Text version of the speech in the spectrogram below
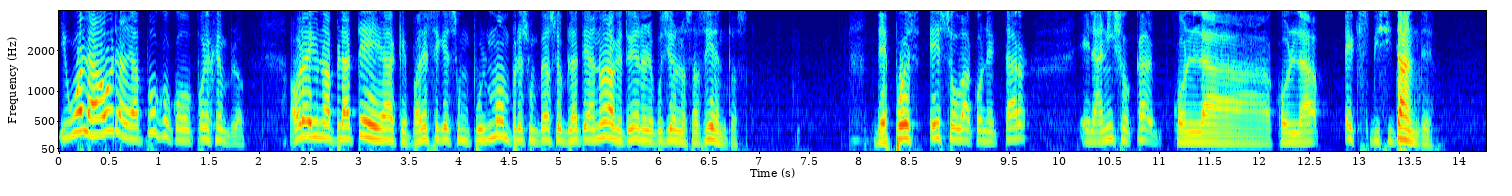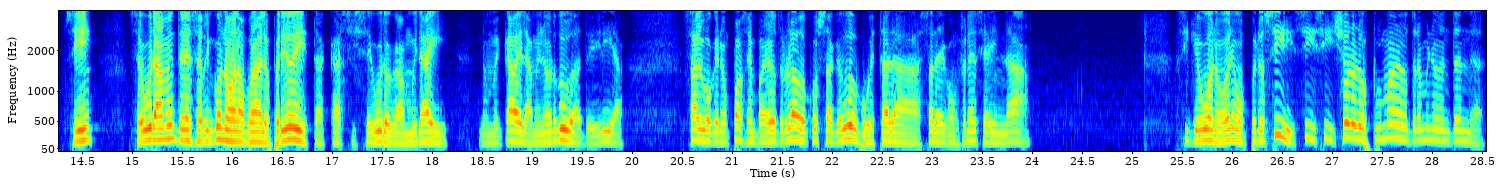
Igual ahora de a poco, por ejemplo, ahora hay una platea que parece que es un pulmón, pero es un pedazo de platea nueva que todavía no le pusieron los asientos. Después eso va a conectar el anillo con la, con la ex visitante. ¿Sí? Seguramente en ese rincón no van a poner a los periodistas, casi seguro que van a ir ahí, no me cabe la menor duda, te diría. Salvo que nos pasen para el otro lado, cosa que dudo porque está la sala de conferencia ahí en la A. Así que bueno, veremos. Pero sí, sí, sí, yo los pulmones no termino de entender.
